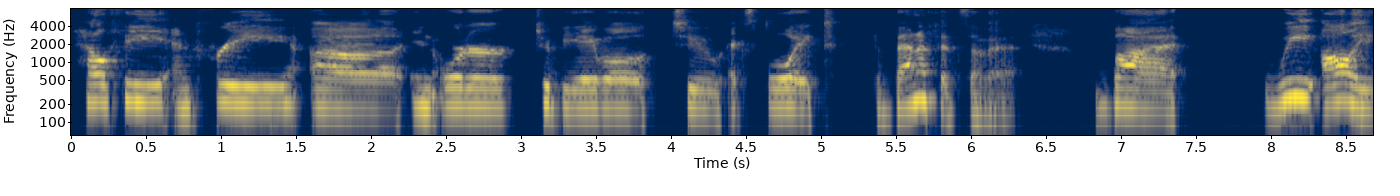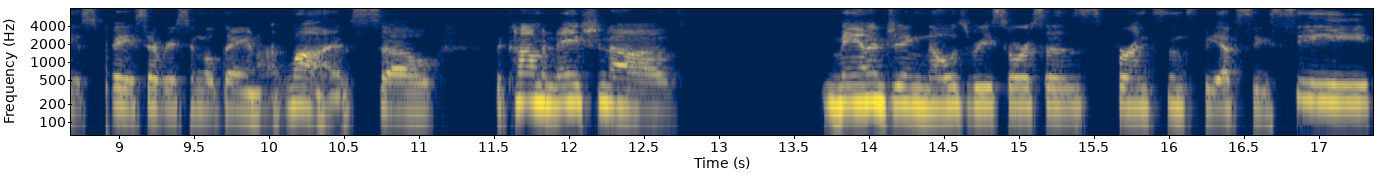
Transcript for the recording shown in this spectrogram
healthy and free uh, in order to be able to exploit the benefits of it. But we all use space every single day in our lives. So the combination of managing those resources, for instance, the FCC,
